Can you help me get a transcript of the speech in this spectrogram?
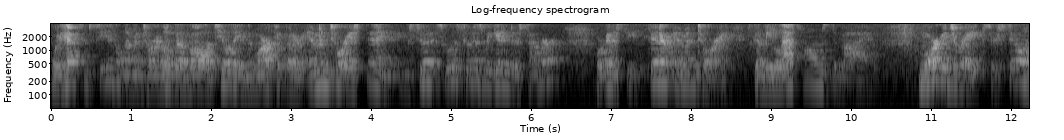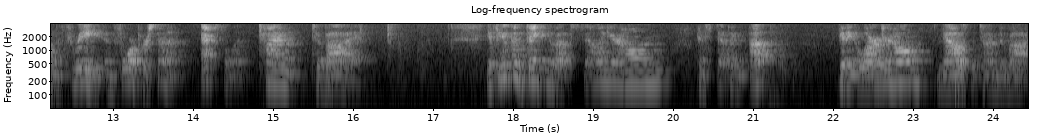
We've had some seasonal inventory, a little bit of volatility in the market, but our inventory is thinning. As soon as, as, soon as we get into the summer, we're going to see thinner inventory. It's going to be less homes to buy. Mortgage rates are still in the 3 and 4%. Excellent time to buy. If you've been thinking about selling your home and stepping up getting a larger home, now is the time to buy.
